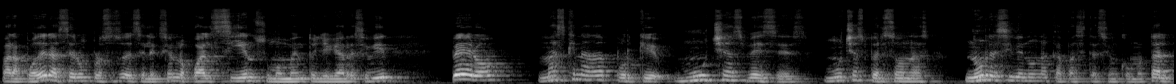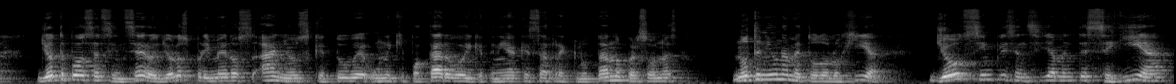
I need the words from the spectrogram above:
para poder hacer un proceso de selección, lo cual sí en su momento llegué a recibir, pero más que nada porque muchas veces, muchas personas no reciben una capacitación como tal. Yo te puedo ser sincero, yo los primeros años que tuve un equipo a cargo y que tenía que estar reclutando personas, no tenía una metodología. Yo simple y sencillamente seguía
